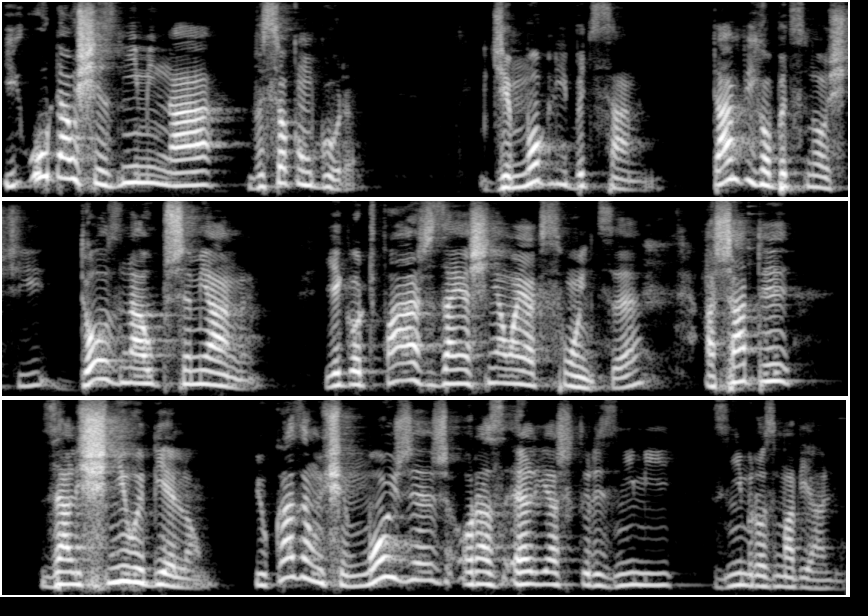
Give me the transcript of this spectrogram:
i udał się z nimi na wysoką górę, gdzie mogli być sami. Tam w ich obecności doznał przemiany. Jego twarz zajaśniała jak słońce, a szaty zalśniły bielą. I ukazał się Mojżesz oraz Eliasz, który z nimi, z nim rozmawiali.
